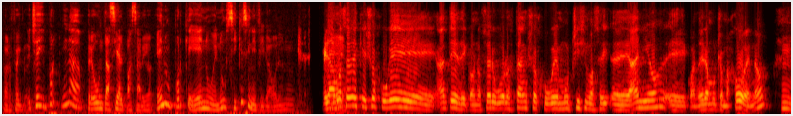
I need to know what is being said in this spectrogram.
perfecto. Che, y por- una pregunta así al pasar. digo, ¿Enu? ¿Por qué Enu? Enusi? ¿Qué significa, boludo? Mira, vos sabés que yo jugué, antes de conocer World of Tanks, yo jugué muchísimos eh, años eh, cuando era mucho más joven, ¿no? Mm,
